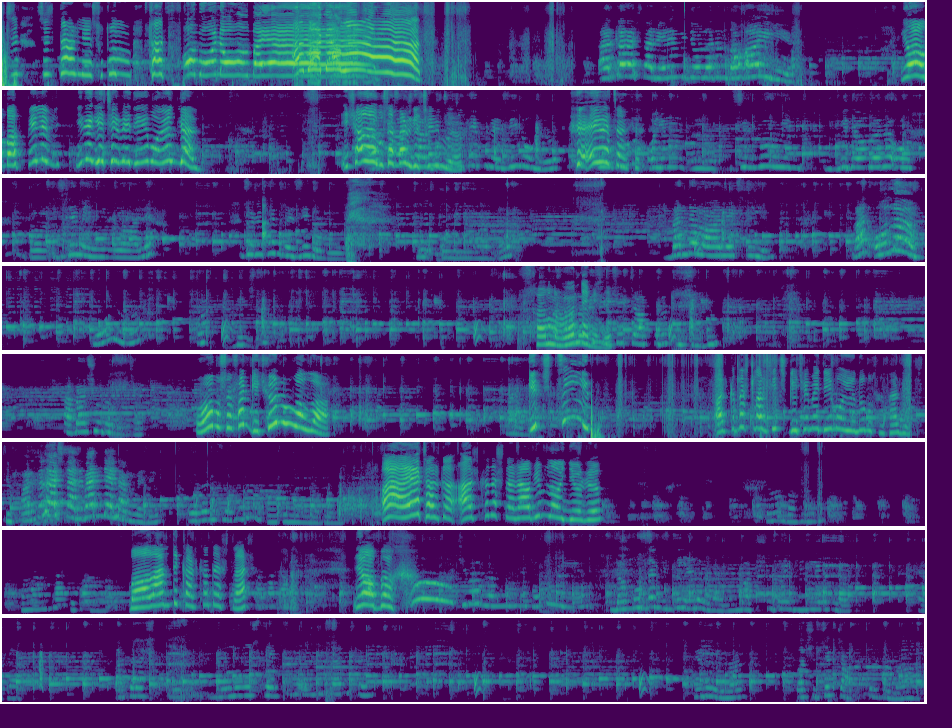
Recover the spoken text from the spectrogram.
siz, sizlerle sütun saat abone olmayı. Abone olun. Arkadaşlar benim videolarım daha iyi. Ya bak benim yine geçemediğim oyun geldi. İnşallah bu sefer geçerim bu ya. çocuk hep rezil oluyor. evet arkadaşlar. Oyun ıı, siz bu vid- videoları rezil oluyor. Bu oyunlarda. Ben de lanetliyim. Lan oğlum. Ne oluyor lan? Geçti. Sanmam Arada de bir beni. Şimşek çarptırıp düşürdüm. Ha ben şurada duracağım. Aa bu sefer geçiyorum valla. Geçtim. Arkadaşlar hiç geçemediğim oyunu bu sefer geçtim. Arkadaşlar ben de eğlenmedim. Onları söyledim mi? Abimle oynadığımı. Aa evet arka arkadaşlar abimle oynuyorum. Bağlandık arkadaşlar. Ya bak. Oo, Çınar ben burada çok iyiyim. Ben burada gizli yer öğrendim. Bak şuradan gizli yer var. Şaka. Arkadaşlar yolumuz temsil oldu derken. Yürüyorum lan. Şimşek çarptırdım ha.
